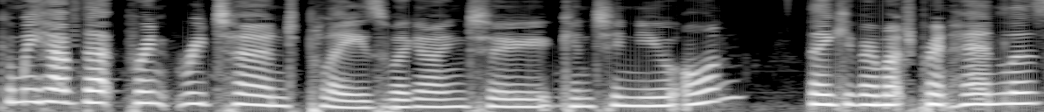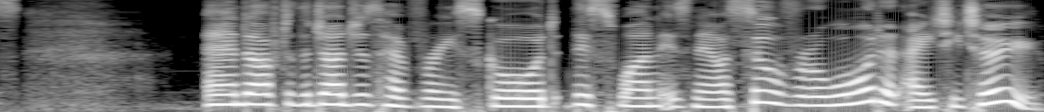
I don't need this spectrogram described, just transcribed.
Can we have that print returned, please? We're going to continue on. Thank you very much, print handlers. And after the judges have rescored, this one is now a silver award at 82.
